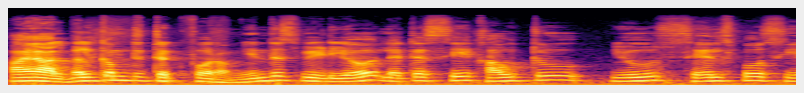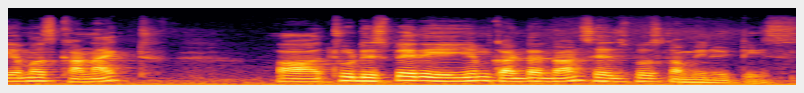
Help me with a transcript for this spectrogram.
Hi all, welcome to Tech Forum. In this video, let us see how to use Salesforce CMS Connect uh, to display the AEM content on Salesforce communities.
